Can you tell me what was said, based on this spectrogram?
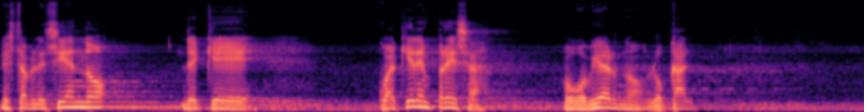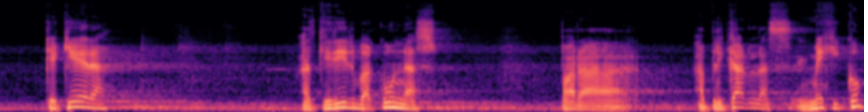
estableciendo de que cualquier empresa o gobierno local que quiera adquirir vacunas para aplicarlas en México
